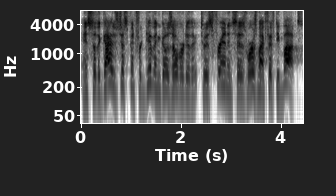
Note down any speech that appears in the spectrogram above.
And so the guy who's just been forgiven goes over to, the, to his friend and says, Where's my 50 bucks?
